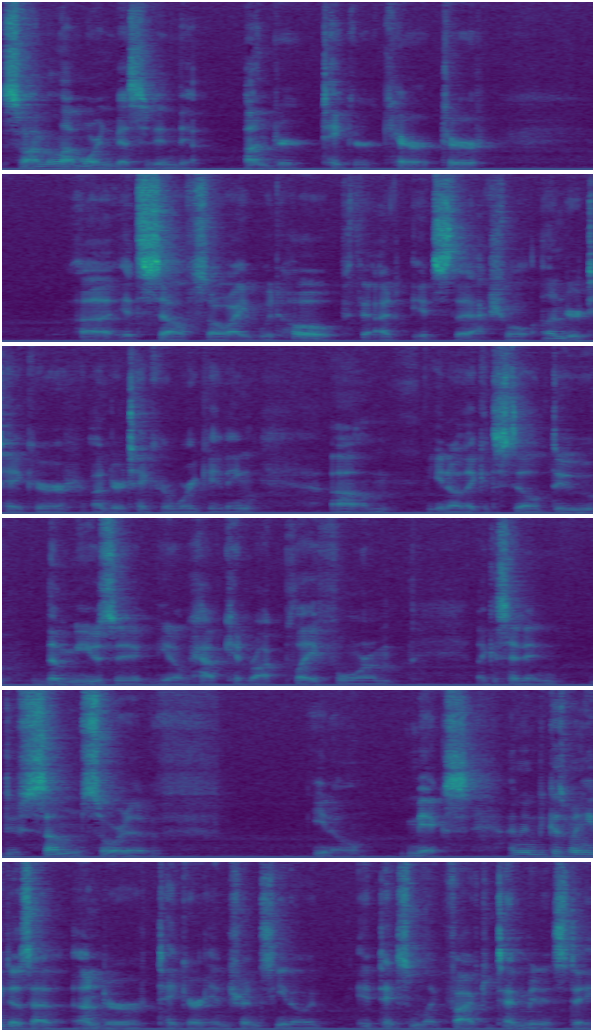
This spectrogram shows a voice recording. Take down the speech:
so I'm a lot more invested in the Undertaker character uh, itself. So I would hope that it's the actual Undertaker Undertaker we're getting. Um, you know, they could still do the music. You know, have Kid Rock play for him, like I said, and do some sort of, you know, mix. I mean, because when he does that Undertaker entrance, you know, it, it takes him like five to ten minutes to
